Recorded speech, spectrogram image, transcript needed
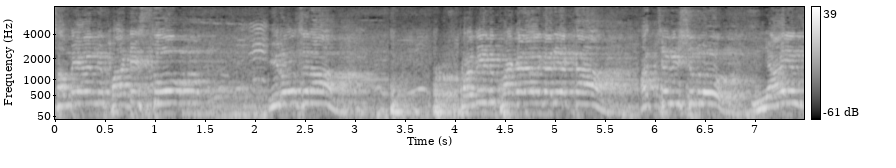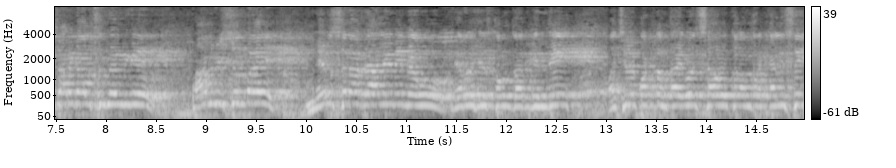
సమయాన్ని పాటిస్తూ ఈ రోజున ప్రవీణ్ పగడాల్ గారి యొక్క హత్య విషయంలో న్యాయం జరగాల్సిందని దాని విషయంపై నిరసన ర్యాలీని మేము నిర్వహిస్తాం జరిగింది. మచిలీపట్నం దైవ సేవకులందరూ కలిసి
